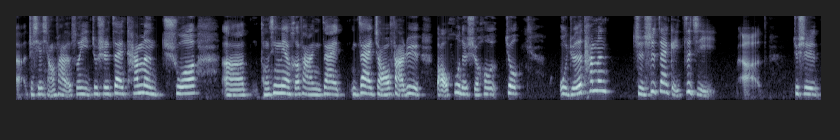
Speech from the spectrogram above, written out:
呃这些想法的，所以就是在他们说呃同性恋合法，你在你在找法律保护的时候，就我觉得他们只是在给自己呃就是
